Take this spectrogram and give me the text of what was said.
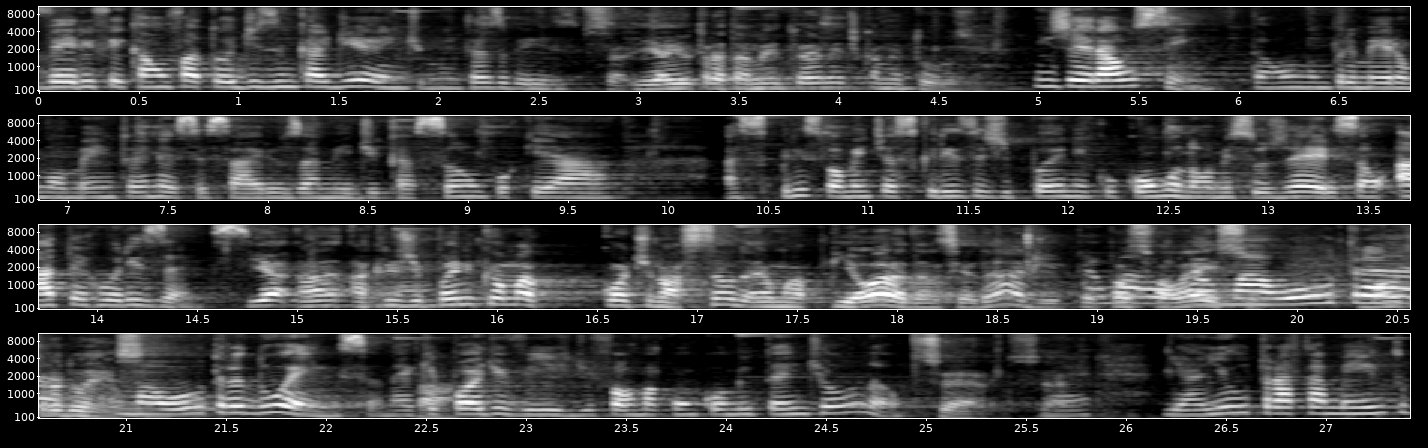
verificar um fator desencadeante muitas vezes. Certo. E aí o tratamento é medicamentoso? Em geral, sim. Então, num primeiro momento é necessário usar medicação porque a as, principalmente as crises de pânico, como o nome sugere, são aterrorizantes. E a, a, a crise de pânico é uma continuação, é uma piora da ansiedade? É uma, Posso falar é isso? Uma outra, uma outra doença. Uma outra doença, né? Tá. Que pode vir de forma concomitante ou não. Certo, certo. Né? E aí o tratamento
